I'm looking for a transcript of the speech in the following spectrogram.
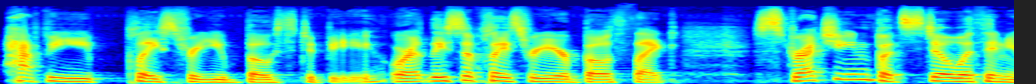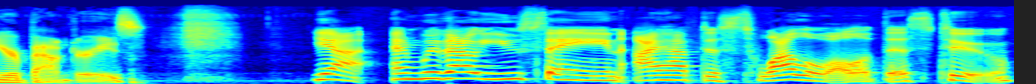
happy place for you both to be or at least a place where you're both like stretching but still within your boundaries Yeah, and without you saying I have to swallow all of this too.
